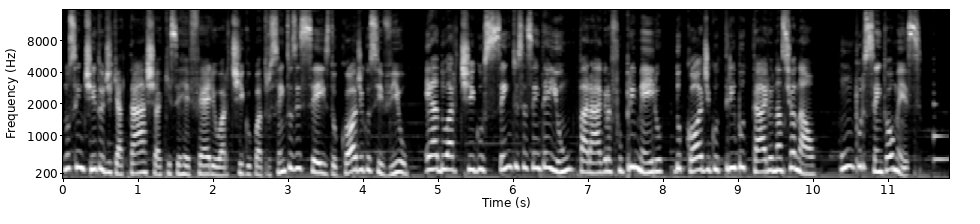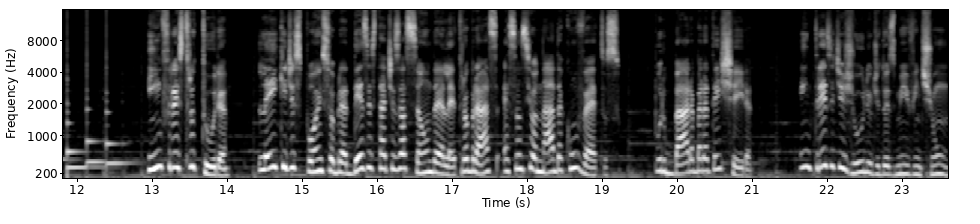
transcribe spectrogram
no sentido de que a taxa a que se refere o artigo 406 do Código Civil é a do artigo 161, parágrafo 1 do Código Tributário Nacional, 1% ao mês. Infraestrutura. Lei que dispõe sobre a desestatização da Eletrobras é sancionada com vetos. Por Bárbara Teixeira. Em 13 de julho de 2021,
